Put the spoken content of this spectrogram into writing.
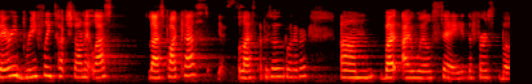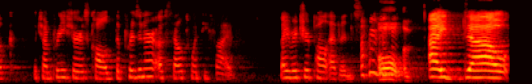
very briefly touched on it last last podcast, yes. last episode, whatever. Um, but I will say the first book, which I'm pretty sure is called "The Prisoner of Cell 25" by Richard Paul Evans. oh, uh, I doubt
